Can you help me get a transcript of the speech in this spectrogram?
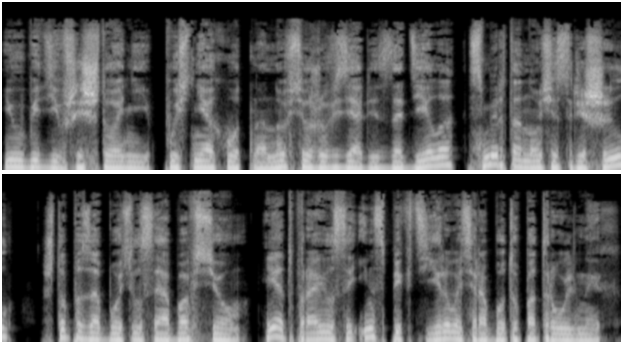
и убедившись, что они, пусть неохотно, но все же взялись за дело, смертоносец решил, что позаботился обо всем и отправился инспектировать работу патрульных.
